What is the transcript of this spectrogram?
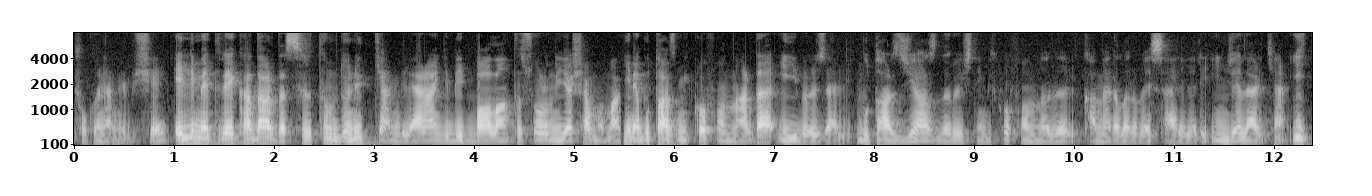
çok önemli bir şey. 50 metreye kadar da sırtım dönükken bile herhangi bir bağlantı sorunu yaşamamak yine bu tarz mikrofonlarda iyi bir özellik. Bu tarz cihazları işte mikrofonları, kameraları vesaireleri incelerken ilk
